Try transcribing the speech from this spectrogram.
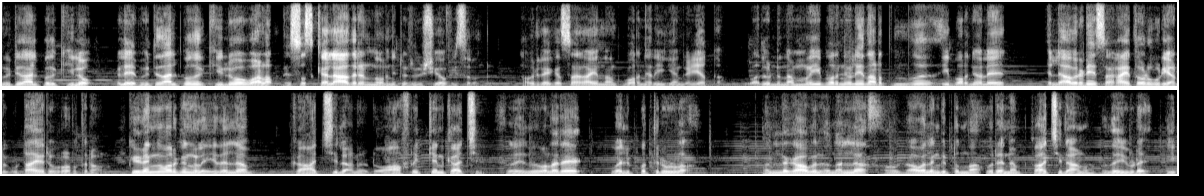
നൂറ്റി നാൽപ്പത് കിലോ അല്ലേ? നൂറ്റി നാൽപ്പത് കിലോ വളം എസ് എസ് കലാധരൻ എന്ന് പറഞ്ഞിട്ടൊരു കൃഷി ഓഫീസറുണ്ട്. അവരുടെയൊക്കെ സഹായം നമുക്ക് പറഞ്ഞറിയിക്കാൻ കഴിയാത്ത. അപ്പോൾ അതുകൊണ്ട് നമ്മൾ ഈ പറഞ്ഞ പോലെ നടത്തുന്നത് ഈ പറഞ്ഞ പോലെ എല്ലാവരുടെയും സഹായത്തോടു കൂടിയാണ് കൂട്ടായ ഒരു പ്രവർത്തനമാണ്. കിഴങ്ങ് വർഗങ്ങളെ ഇതെല്ലാം കാച്ചിലാണ് കേട്ടോ. ആഫ്രിക്കൻ കാച്ചിൽ. അതായത് വളരെ വലുപ്പത്തിലുള്ള നല്ല കാവൽ നല്ല കാവലം കിട്ടുന്ന ഒരെണ്ണം കാച്ചിലാണ് ഇത് ഇവിടെ ഈ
